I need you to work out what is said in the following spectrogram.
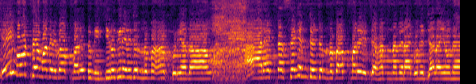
এই মুহূর্তে আমাদের বাপ মারে তুমি চিরদিনের জন্য মাফ করিয়া দাও। আর একটা সেকেন্ডের জন্য বাপ মারে জাহান নামের আগুনে জ্বালাইও না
